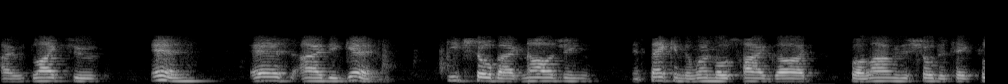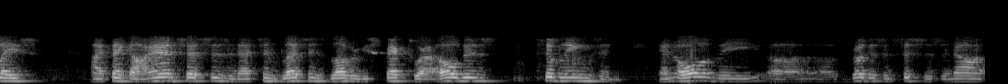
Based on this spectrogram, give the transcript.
I would like to end as I begin each show by acknowledging and thanking the one most high God for allowing this show to take place. I thank our ancestors and I send blessings, love, and respect to our elders, siblings, and, and all of the uh, uh, brothers and sisters in our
